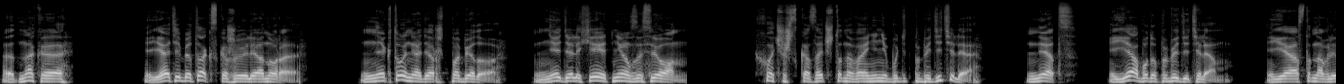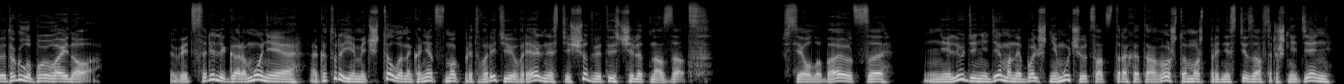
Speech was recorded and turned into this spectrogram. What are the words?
Однако... Я тебе так скажу, Элеонора. Никто не одержит победу. Ни Дельхейт, ни Азасион. Хочешь сказать, что на войне не будет победителя? Нет, я буду победителем. Я остановлю эту глупую войну. Ведь царили гармония, о которой я мечтал и наконец смог притворить ее в реальность еще 2000 лет назад. Все улыбаются, ни люди, ни демоны больше не мучаются от страха того, что может принести завтрашний день,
